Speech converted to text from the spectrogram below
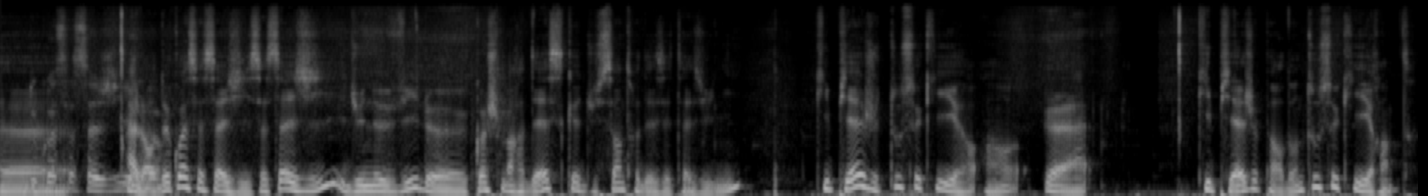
Euh, De quoi ça s'agit Alors, de quoi ça s'agit? Ça s'agit d'une ville euh, cauchemardesque du centre des États-Unis qui piège tout ce qui y euh, qui piège, pardon, tout ce qui y rentre.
